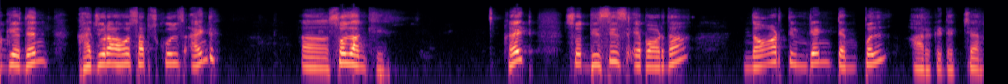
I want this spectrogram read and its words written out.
okay then khajuraho sub schools and uh, solanki right so this is about the north indian temple architecture.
